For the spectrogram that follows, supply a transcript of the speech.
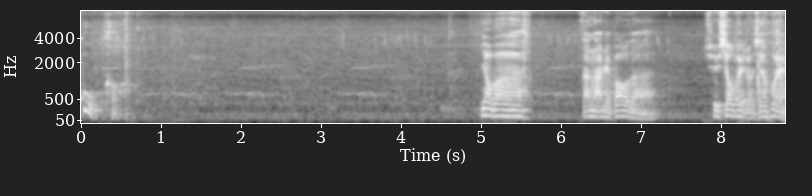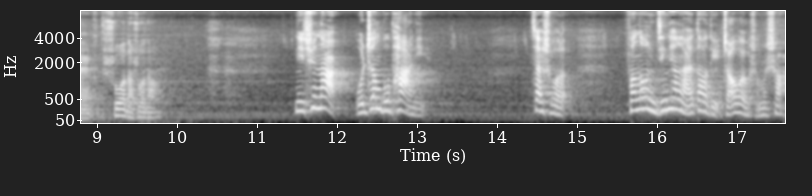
顾客，要不咱拿这包子去消费者协会说道说道？你去那儿，我真不怕你。再说了，房东，你今天来到底找我有什么事儿？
